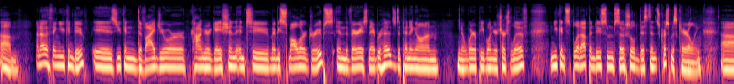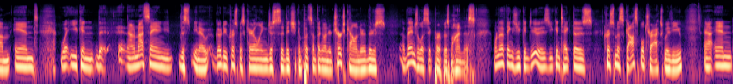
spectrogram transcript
Um, Another thing you can do is you can divide your congregation into maybe smaller groups in the various neighborhoods, depending on you know where people in your church live, and you can split up and do some social distance Christmas caroling. Um, and what you can, the, and I'm not saying you this, you know, go do Christmas caroling just so that you can put something on your church calendar. There's evangelistic purpose behind this. One of the things you can do is you can take those Christmas gospel tracts with you, uh, and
